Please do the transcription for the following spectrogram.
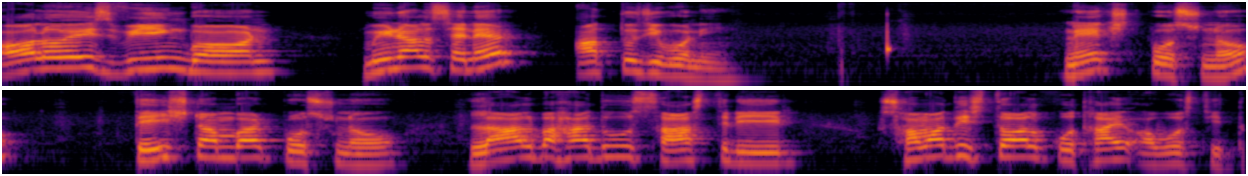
Always being born Mrinal সেনের আত্মজীবনী। নেক্সট প্রশ্ন, তেইশ নম্বর প্রশ্ন, লাল বাহাদুর শাস্ত্রীর সমাধিস্থল কোথায় অবস্থিত?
